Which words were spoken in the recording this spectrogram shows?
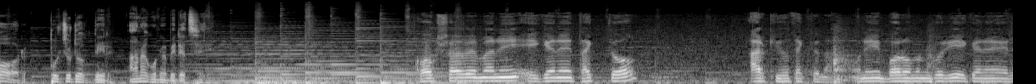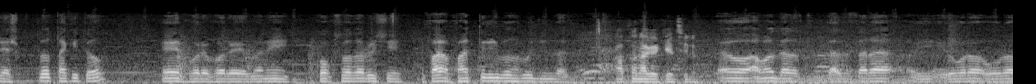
পর পর্যটকদের আনাগোনা বেড়েছে। কক সাহেব মানে এখানে থাকতো আর কেউ থাকতো না। উনি বরমন করি এখানে রেস্ট থাকিত এরপরে পরে মানে কক্সবাজার হয়েছে পঁয়ত্রিশ বছর পর্যন্ত আছে। আপনার আগে কে ছিল? আমার দাদা দাদা তারা ওই ওরা ওরা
